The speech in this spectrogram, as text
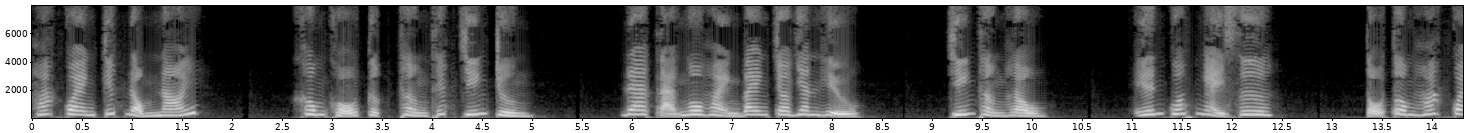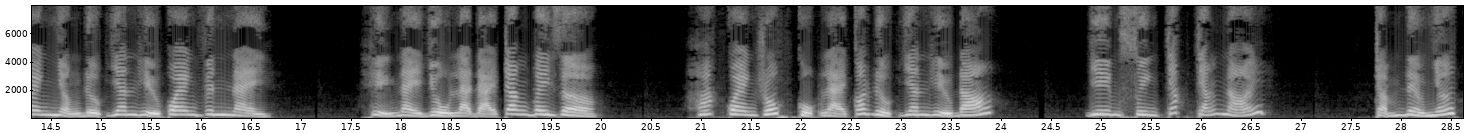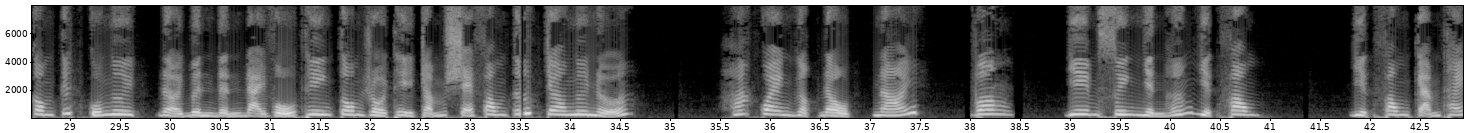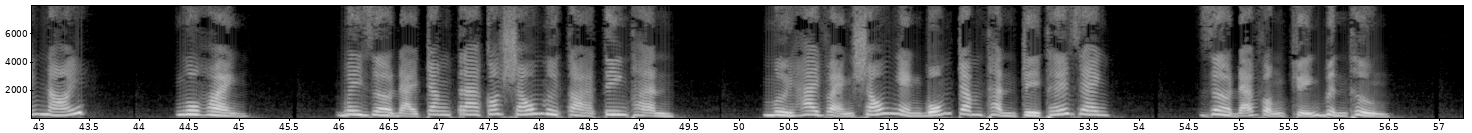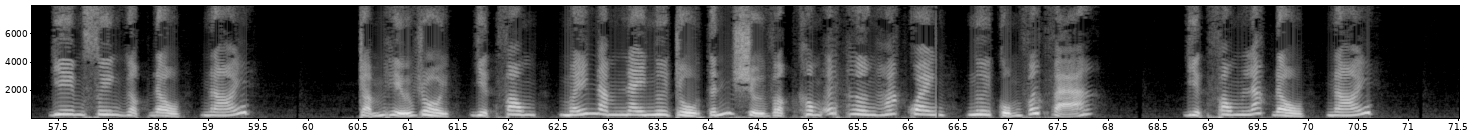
Hoác quan kích động nói. Không khổ cực thần thiết chiến trường. Đa tạ ngô hoàng ban cho danh hiệu. Chiến thần hầu. Yến quốc ngày xưa. Tổ tôm hoác quan nhận được danh hiệu quan vinh này. Hiện này dù là đại trăng bây giờ. Hoác quan rốt cuộc lại có được danh hiệu đó. Diêm xuyên chắc chắn nói. Trẩm đều nhớ công tích của ngươi, đợi bình định đại vũ thiên tôn rồi thì trẫm sẽ phong tước cho ngươi nữa. Hoác quan gật đầu, nói. Vâng. Diêm xuyên nhìn hướng dịch phong. Dịch phong cảm thán nói. Ngô Hoàng. Bây giờ Đại Trăng ta có 60 tòa tiên thành. 12 vạn 6.400 thành trì thế gian. Giờ đã vận chuyển bình thường. Diêm xuyên gật đầu, nói trẫm hiểu rồi, dịch phong, mấy năm nay ngươi trù tính sự vật không ít hơn hoác quan, ngươi cũng vất vả. Dịch phong lắc đầu, nói.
